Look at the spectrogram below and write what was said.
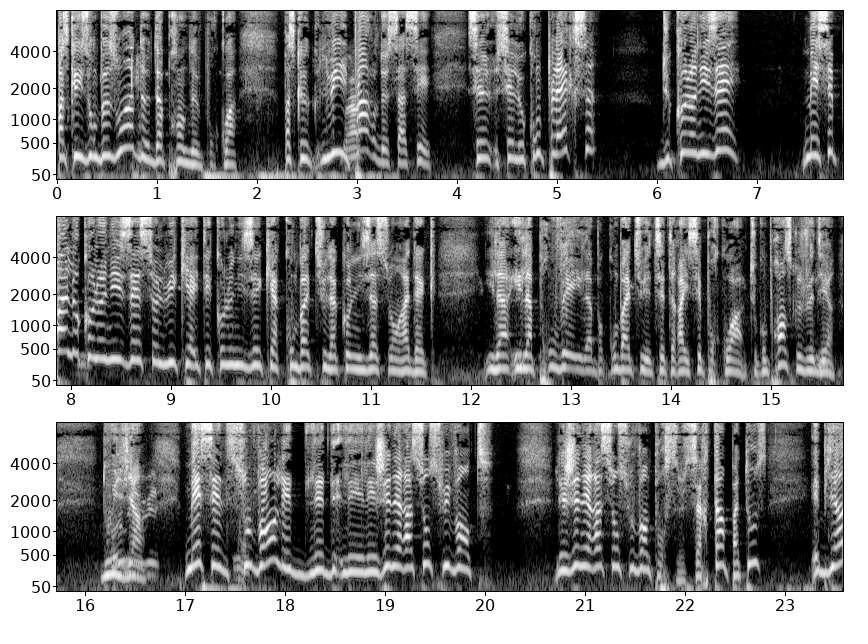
Parce qu'ils ont besoin d'apprendre pourquoi. Parce que lui, il parle de ça. C'est c'est le complexe du colonisé. Mais c'est pas le colonisé, celui qui a été colonisé, qui a combattu la colonisation, Hadek. Il a, il a prouvé, il a combattu, etc. Il sait pourquoi. Tu comprends ce que je veux dire? D'où il vient. Mais c'est souvent les, les, les, les, générations suivantes. Les générations suivantes, pour certains, pas tous, eh bien,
